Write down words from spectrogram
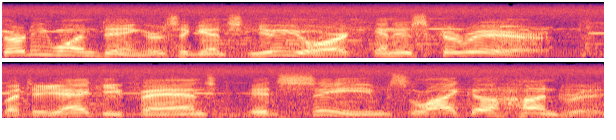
31 dingers against New York in his career, but to Yankee fans, it seems like a hundred.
